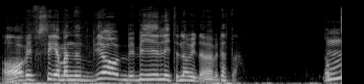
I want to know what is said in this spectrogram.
Ja vi får se men ja, vi är lite nöjda över detta. Mm.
